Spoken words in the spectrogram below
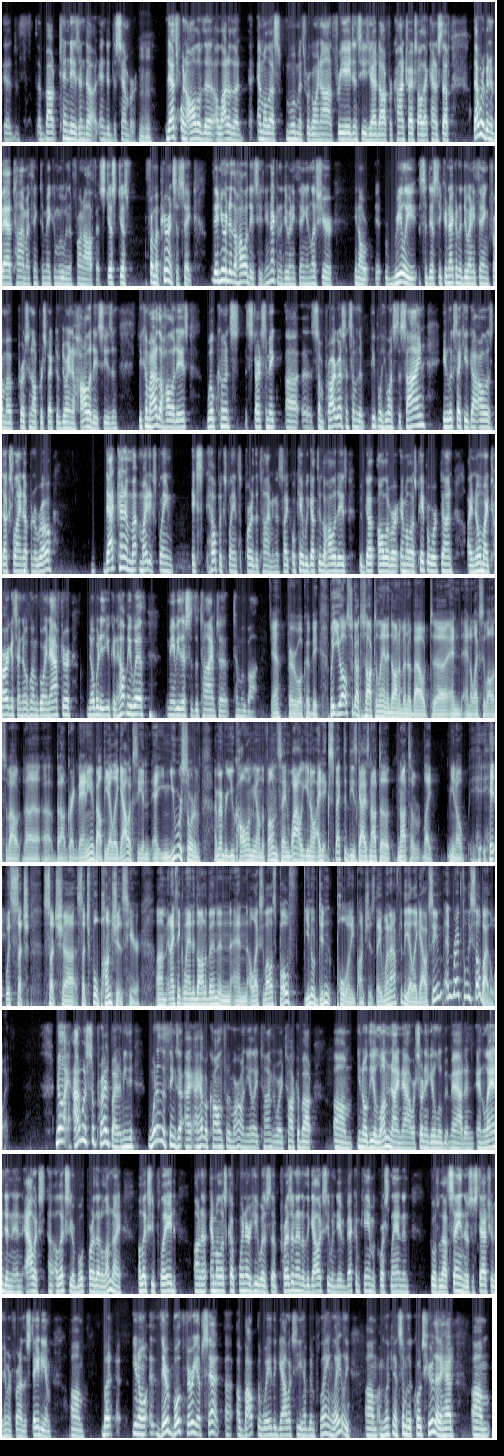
about ten days into into December. Mm-hmm that's when all of the a lot of the MLS movements were going on. Free agencies, you had to offer contracts, all that kind of stuff that would have been a bad time, I think, to make a move in the front office, just just from appearance's sake. Then you're into the holiday season. You're not going to do anything unless you're, you know, really sadistic. You're not going to do anything from a personnel perspective during the holiday season. You come out of the holidays. Will Kuntz starts to make uh, uh some progress on some of the people he wants to sign. He looks like he's got all his ducks lined up in a row. That kind of m- might explain ex- help explain part of the timing. It's like, okay, we got through the holidays. We've got all of our MLS paperwork done. I know my targets. I know who I'm going after. Nobody that you can help me with. Maybe this is the time to to move on. Yeah, very well could be. But you also got to talk to Landon Donovan about uh, and and Alexi Lalas about uh, uh, about Greg Vanney about the LA Galaxy, and, and you were sort of I remember you calling me on the phone saying, "Wow, you know, I'd expected these guys not to not to like you know hit with such such uh, such full punches here. Um, and I think Landon Donovan and and Alexi Lalas both you know didn't pull any punches. They went after the LA Galaxy, and, and rightfully so, by the way. No, I, I, was surprised by it. I mean, one of the things I, I have a column for tomorrow in the LA Times where I talk about. Um, you know, the alumni now are starting to get a little bit mad, and and Landon and Alex uh, Alexi are both part of that alumni. Alexi played on an MLS Cup winner. He was the president of the Galaxy when David Beckham came. Of course, Landon goes without saying. There's a statue of him in front of the stadium. Um, but you know, they're both very upset uh, about the way the Galaxy have been playing lately. Um, I'm looking at some of the quotes here that I had, um,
